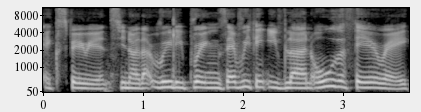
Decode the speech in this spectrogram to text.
experience. You know, that really brings everything you've learned, all the theory,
